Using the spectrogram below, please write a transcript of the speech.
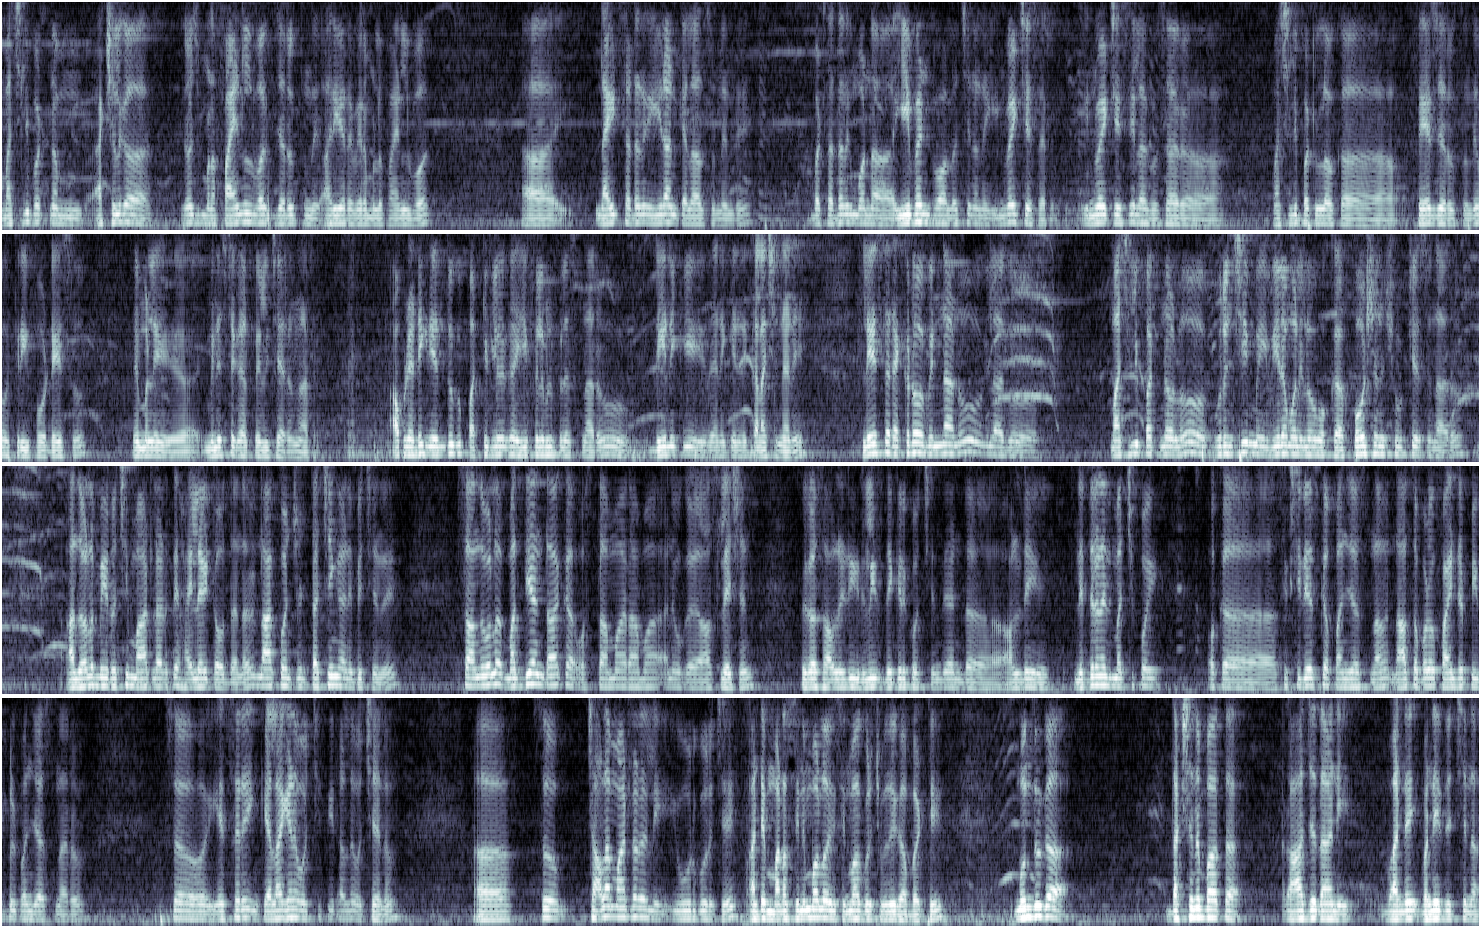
మచిలీపట్నం యాక్చువల్గా ఈరోజు మన ఫైనల్ వర్క్ జరుగుతుంది హరిహర వీరమ్మల ఫైనల్ వర్క్. నైట్ సడన్గా ఈరాన్కి వెళ్ళాల్సి ఉండింది. బట్ సడన్గా మొన్న ఈవెంట్ వాళ్ళు వచ్చి నన్ను ఇన్వైట్ చేశారు. ఇన్వైట్ చేసి ఇలాగ ఒకసారి మచిలీపట్నంలో ఒక ఫేర్ జరుగుతుంది ఒక త్రీ ఫోర్ డేస్ మిమ్మల్ని మినిస్టర్ గారు పిలిచారన్నారు. అప్పుడు అడిగి ఎందుకు పర్టికులర్గా ఈ ఫిల్మ్ని పిలుస్తున్నారు? దీనికి దానికి కనెక్షన్ అని. లేదు సార్ ఎక్కడో విన్నాను. ఇలాగ మచిలీపట్నంలో గురించి మీ వీరమలిలో ఒక పోర్షన్ షూట్ చేస్తున్నారు. అందువల్ల మీరు వచ్చి మాట్లాడితే హైలైట్ అవుద్ది అన్నారు నాకు కొంచెం టచింగ్ అనిపించింది. సో అందువల్ల మధ్యాహ్నం దాకా వస్తామా రామా అని ఒక ఆసిలేషన్ బికాస్ ఆల్రెడీ రిలీజ్ దగ్గరికి వచ్చింది అండ్ ఆల్రెడీ uh, నిద్ర అనేది మర్చిపోయి ఒక సిక్స్టీ డేస్గా పనిచేస్తున్నాం నాతో పాటు ఫైవ్ హండ్రెడ్ పీపుల్ పనిచేస్తున్నారు. సో ఎస్ సరే ఇంకెలాగైనా వచ్చి తీరాలని వచ్చాను. Uh, సో చాలా మాట్లాడాలి ఈ ఊరు గురించి. అంటే మన సినిమాలో ఈ సినిమా గురించి ఉంది కాబట్టి. ముందుగా దక్షిణ భారత రాజధాని వన్ వన్నీ తెచ్చిన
